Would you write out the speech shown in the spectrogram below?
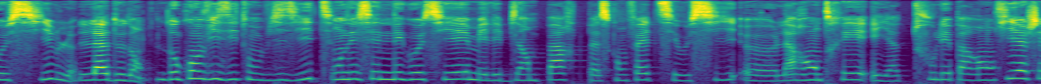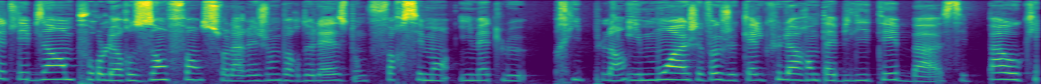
possible là-dedans. Donc on visite, on visite, on essaie de négocier, mais les biens partent parce qu'en fait c'est aussi euh, la rentrée et il y a tous les parents qui achètent les biens pour leurs enfants sur la région bordelaise, donc forcément ils mettent le prix plein. Et moi, à chaque fois que je calcule la rentabilité, bah c'est pas ok,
